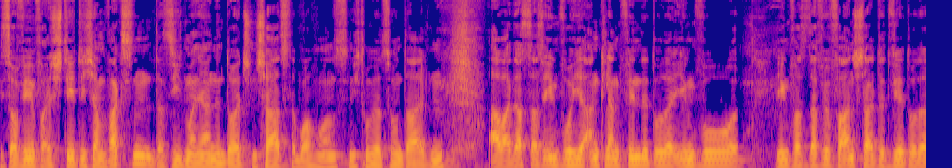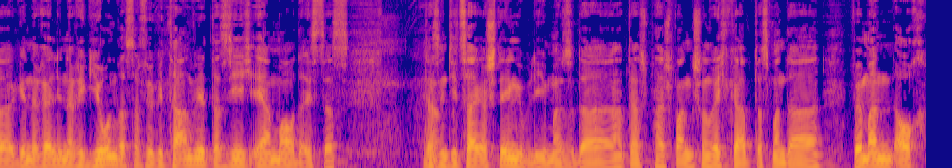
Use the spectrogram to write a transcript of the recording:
ist auf jeden Fall stetig am Wachsen. Das sieht man ja in den deutschen Charts, da brauchen wir uns nicht drüber zu unterhalten. Aber dass das irgendwo hier Anklang findet oder irgendwo irgendwas dafür veranstaltet wird oder generell in der Region was dafür getan wird, das sehe ich eher mau. Da ist das da ja. sind die Zeiger stehen geblieben. Also da hat der Herr Spang schon recht gehabt, dass man da, wenn man auch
